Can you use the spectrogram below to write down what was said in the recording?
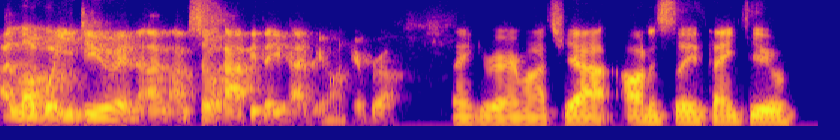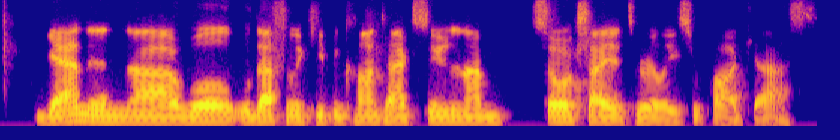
i love what you do and i'm, I'm so happy that you had me on here bro. Thank you very much. Yeah honestly thank you again and uh, we'll we'll definitely keep in contact soon and i'm so excited to release your podcast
